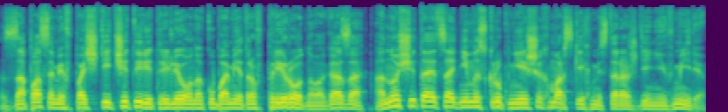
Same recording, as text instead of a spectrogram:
С запасами в почти 4 триллиона кубометров природного газа оно считается одним из крупнейших морских месторождений в мире.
